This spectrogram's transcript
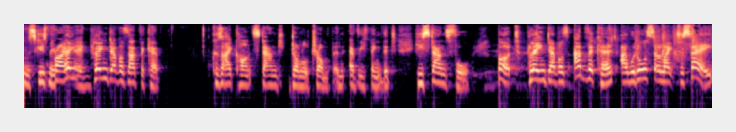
excuse me. Playing, playing devil's advocate, because I can't stand Donald Trump and everything that he stands for. But playing devil's advocate, I would also like to say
